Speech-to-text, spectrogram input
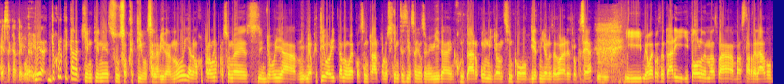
esa categoría. Mira, yo creo que cada quien tiene sus objetivos en la vida, ¿no? Y a lo mejor para una persona es, yo voy a, mi objetivo ahorita me voy a concentrar por los siguientes 10 años de mi vida en juntar un millón, 5, 10 millones de dólares, lo que sea, uh -huh. y me voy a concentrar y, y todo lo demás va, va, a estar de lado,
